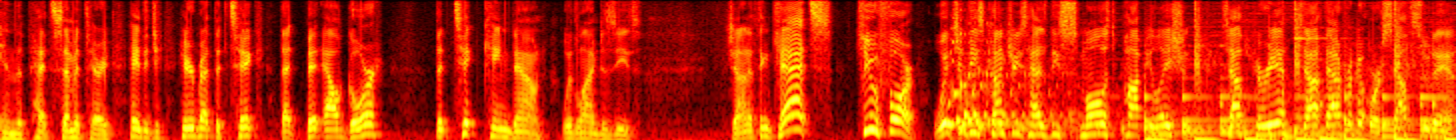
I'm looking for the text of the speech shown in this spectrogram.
in the pet cemetery. Hey, did you hear about the tick that bit Al Gore? The tick came down with Lyme disease. Jonathan Katz Q4. Which of these countries has the smallest population? South Korea, South Africa, or South Sudan?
